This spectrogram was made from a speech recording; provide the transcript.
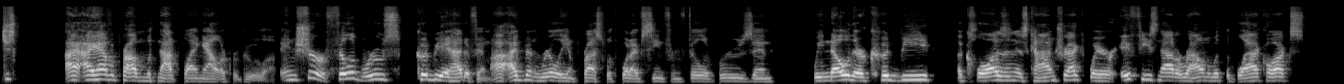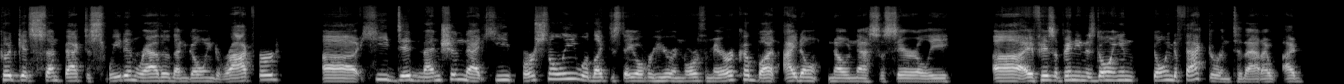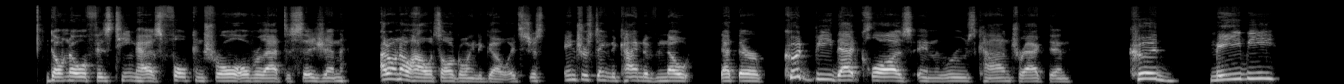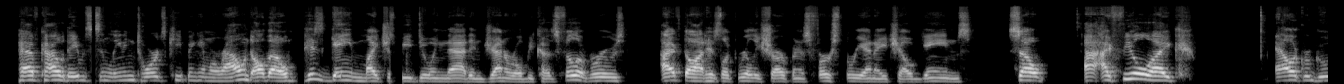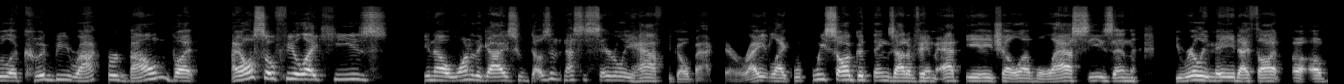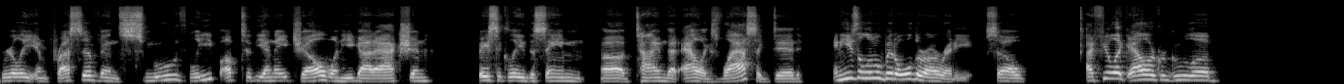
Just, I, I have a problem with not playing Alec Regula. And sure, Philip Roos could be ahead of him. I, I've been really impressed with what I've seen from Philip Roos. And we know there could be a clause in his contract where if he's not around with the Blackhawks, could get sent back to Sweden rather than going to Rockford. Uh, he did mention that he personally would like to stay over here in North America, but I don't know necessarily uh, if his opinion is going in going to factor into that. I, I don't know if his team has full control over that decision. I don't know how it's all going to go. It's just interesting to kind of note that there could be that clause in Roos's contract and could maybe have Kyle Davidson leaning towards keeping him around, although his game might just be doing that in general because Philip Roos, I've thought, has looked really sharp in his first three NHL games. So I, feel like Alec Regula could be Rockford bound, but I also feel like he's, you know, one of the guys who doesn't necessarily have to go back there, right? Like we saw good things out of him at the AHL level last season. He really made, I thought, a, a really impressive and smooth leap up to the NHL when he got action, basically the same uh, time that Alex Vlasic did. And he's a little bit older already. So I feel like Alec Regula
